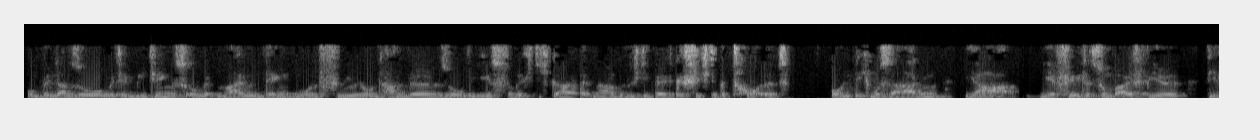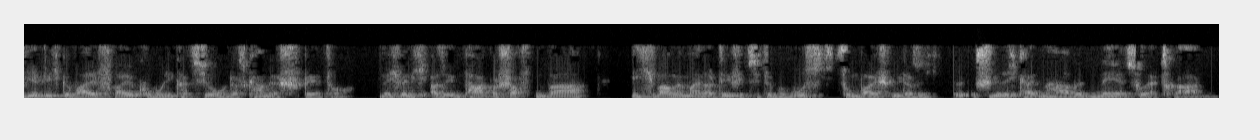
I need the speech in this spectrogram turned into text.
Und bin dann so mit den Meetings und mit meinem Denken und Fühlen und Handeln, so wie ich es für richtig gehalten habe, durch die Weltgeschichte getrollt. Und ich muss sagen, ja, mir fehlte zum Beispiel die wirklich gewaltfreie Kommunikation. Das kam erst später. Nicht? Wenn ich also in Partnerschaften war, ich war mir meiner Defizite bewusst, zum Beispiel, dass ich äh, Schwierigkeiten habe, Nähe zu ertragen.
